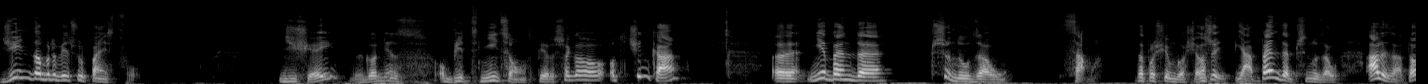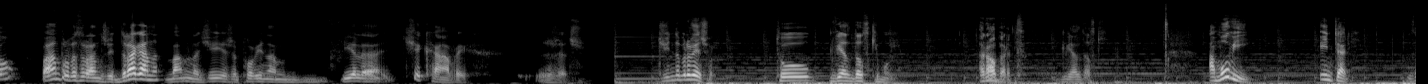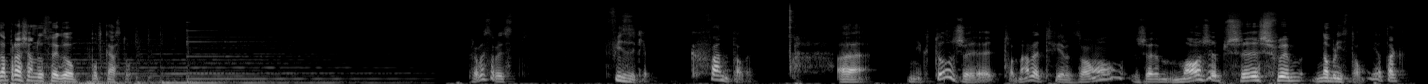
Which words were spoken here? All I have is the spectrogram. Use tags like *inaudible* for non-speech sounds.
Dzień dobry wieczór Państwu. Dzisiaj, zgodnie z obietnicą z pierwszego odcinka, e, nie będę przynudzał sam. Zaprosiłem gościa. Znaczy, ja będę przynudzał, ale za to pan profesor Andrzej Dragan, mam nadzieję, że powie nam wiele ciekawych rzeczy. Dzień dobry wieczór. Tu Gwiazdowski mój. Robert Gwiazdowski. A mówi Interi. Zapraszam do swojego podcastu. Profesor jest fizykiem kwantowym. E, Niektórzy to nawet twierdzą, że może przyszłym noblistą. Ja tak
